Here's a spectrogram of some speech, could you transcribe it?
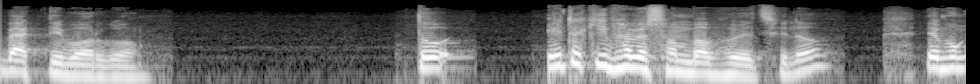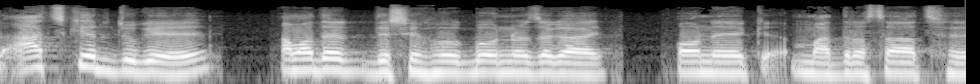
ব্যক্তিবর্গ। তো এটা কীভাবে সম্ভব হয়েছিল? এবং আজকের যুগে আমাদের দেশে হোক বা অন্য জায়গায় অনেক মাদ্রাসা আছে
